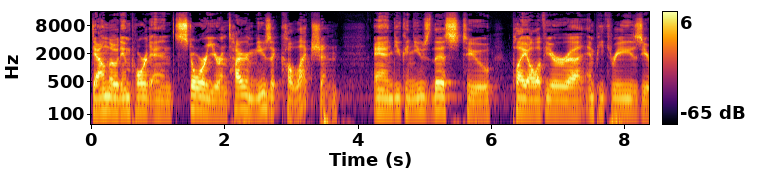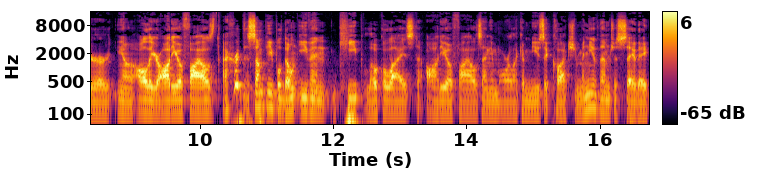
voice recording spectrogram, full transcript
download, import, and store your entire music collection. And you can use this to play all of your uh, MP3s, your you know all of your audio files. I heard that some people don't even keep localized audio files anymore, like a music collection. Many of them just say they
